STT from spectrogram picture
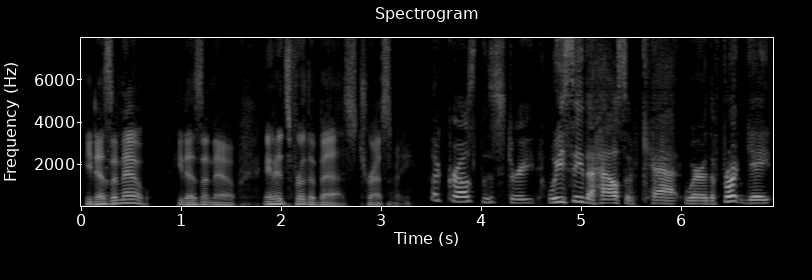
He doesn't know. He doesn't know. And it's for the best. Trust me. Across the street, we see the house of Kat where the front gate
